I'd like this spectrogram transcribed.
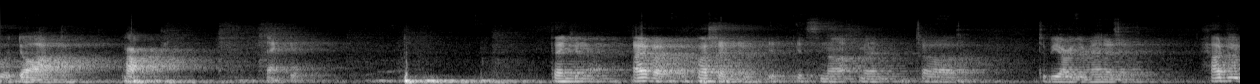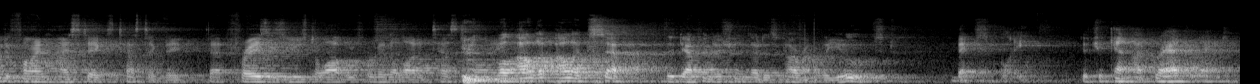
to adopt PARCC. Thank you. Thank you. I have a, question. It, it's not meant uh, to be argumentative. How do you define high stakes testing? They, that phrase is used a lot. We've heard it a lot in testimony. Well, I'll, I'll accept the definition that is currently used, basically, that you cannot graduate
